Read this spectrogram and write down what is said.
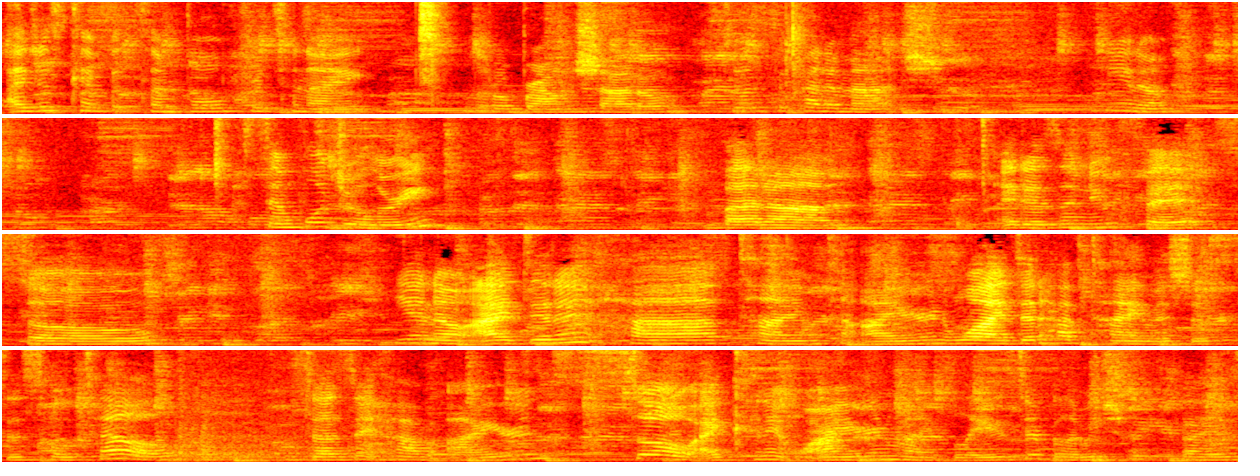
I just kept it simple for tonight. Little brown shadow, just to kind of match, you know, simple jewelry. But um, it is a new fit, so you know, I didn't have time to iron. Well, I did have time. It's just this hotel doesn't have irons, so I couldn't iron my blazer. But let me show you guys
